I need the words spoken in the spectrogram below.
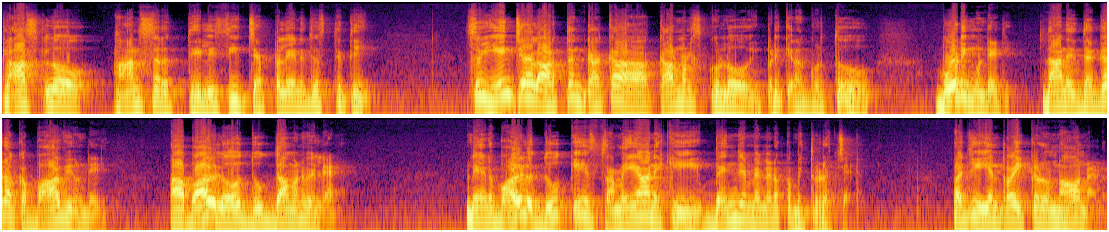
క్లాస్లో ఆన్సర్ తెలిసి చెప్పలేని దుస్థితి సో ఏం చేయాలో అర్థం కాక కార్మల్ స్కూల్లో ఇప్పటికీ నాకు గుర్తు బోర్డింగ్ ఉండేది. దాని దగ్గర ఒక బావి ఉండేది. ఆ బావిలో దూకుదామని వెళ్ళాను. నేను బావిలో దూకి సమయానికి బెంజమిన్ అని ఒక మిత్రుడు వచ్చాడు. వచ్చి ఏంట్రా ఇక్కడ ఉన్నావు? అన్నాడు.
